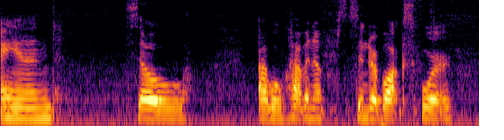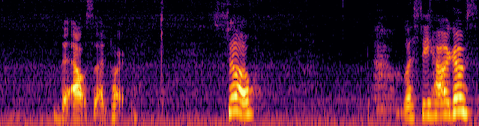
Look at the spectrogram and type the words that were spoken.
And so I will have enough cinder blocks for the outside part. So, let's see how it goes.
